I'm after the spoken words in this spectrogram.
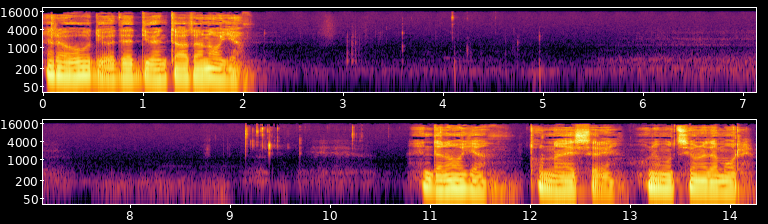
Era odio ed è diventata noia. E da noia torna a essere un'emozione d'amore,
